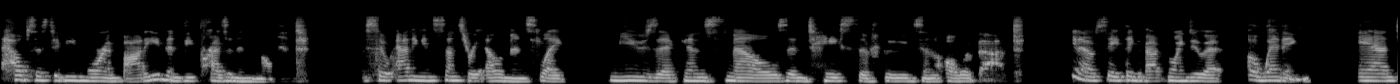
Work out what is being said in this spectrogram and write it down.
helps us to be more embodied and be present in the moment. So adding in sensory elements like music and smells and tastes of foods and all of that. You know, say think about going to a, a wedding and,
